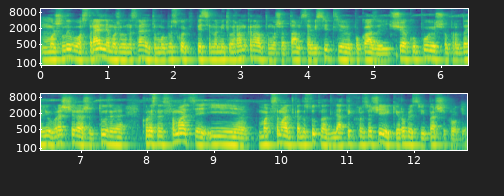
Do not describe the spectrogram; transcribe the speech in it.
Можливо, стрельне, можливо, не астральне, тому обов'язково підписуйся на мій телеграм-канал, тому що там все висвітлюю, показую, що я купую, що продаю. Врешті-решт, дуже корисна інформація і максимально така доступна для тих користувачів, які роблять свої перші кроки.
